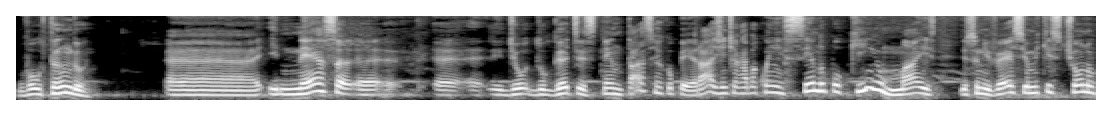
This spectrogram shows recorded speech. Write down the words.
Voltando é, e nessa é, é, de, do Guts tentar se recuperar, a gente acaba conhecendo um pouquinho mais desse universo. E eu me questiono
